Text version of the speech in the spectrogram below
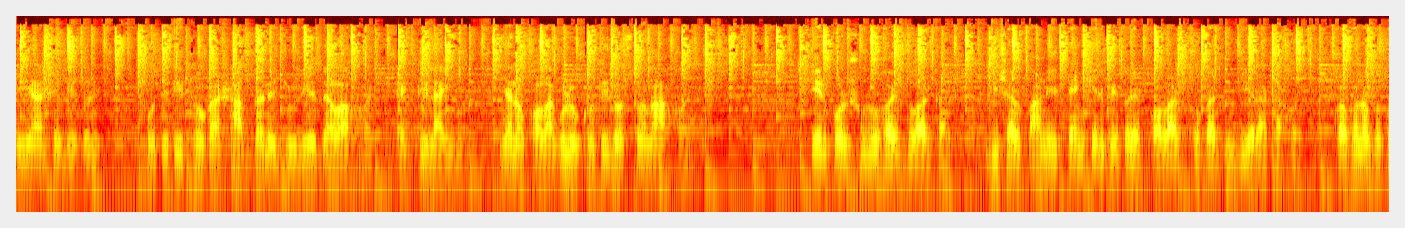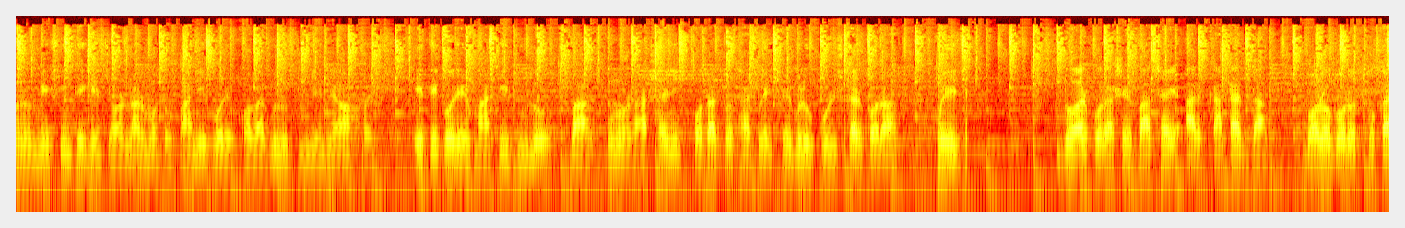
নিয়ে আসে ভেতরে। প্রতিটি থোকা সাবধানে ঝুলিয়ে দেওয়া হয় একটি লাইনে, যেন কলাগুলো ক্ষতিগ্রস্ত না হয়। এরপর শুরু হয় দোয়ার কাজ বিশাল পানির ট্যাঙ্কের ভেতরে কলার থোকা ডুবিয়ে রাখা হয়। কখনো কখনো মেশিন থেকে ঝর্নার মতো পানি পরে কলাগুলো ধুয়ে নেওয়া হয়। এতে করে মাটি ধুলো বা কোনো রাসায়নিক পদার্থ থাকলে সেগুলো পরিষ্কার করা হয়ে যায়। দোয়ার পর আসে বাছাই আর কাটার দাম বড় বড় থোকা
